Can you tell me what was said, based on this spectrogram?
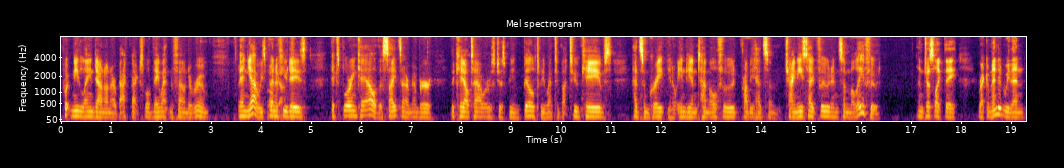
put me laying down on our backpacks while they went and found a room. And yeah, we spent Oh, a few days exploring KL. The sites, I remember the KL Towers just being built. We went to Batu Caves, had some great, you know, Indian Tamil food, probably had some Chinese type food and some Malay food. And just like they recommended, we then,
